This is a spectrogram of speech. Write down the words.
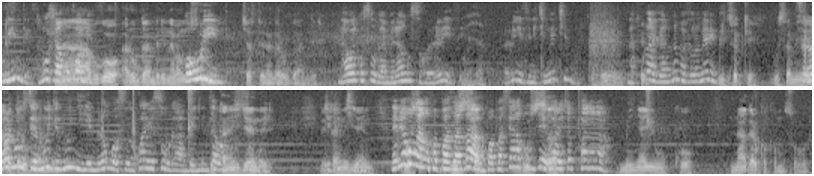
urinde se nushaka gukomeza ntabwo ari ubwa mbere naba Wowe ngusohoye urinde. Justin ntabwo ari ubwa mbere nawe ariko si ubwa mbere nawe ngusohora urabizi urabizi ni kimwe kimwe. Nakuraje hanze amajoro menshi. It's okay. Gusa menya ko ntuze ntujye mbere. ntunyiyemere ngo si ubwa si ubwa mbere nzaba nigendere. Reka nigende na byo kuvuga ngo papa Gusa- azaza hano papa se ko hari icyo apfana nawe menya yuko nagaruka akamusohora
